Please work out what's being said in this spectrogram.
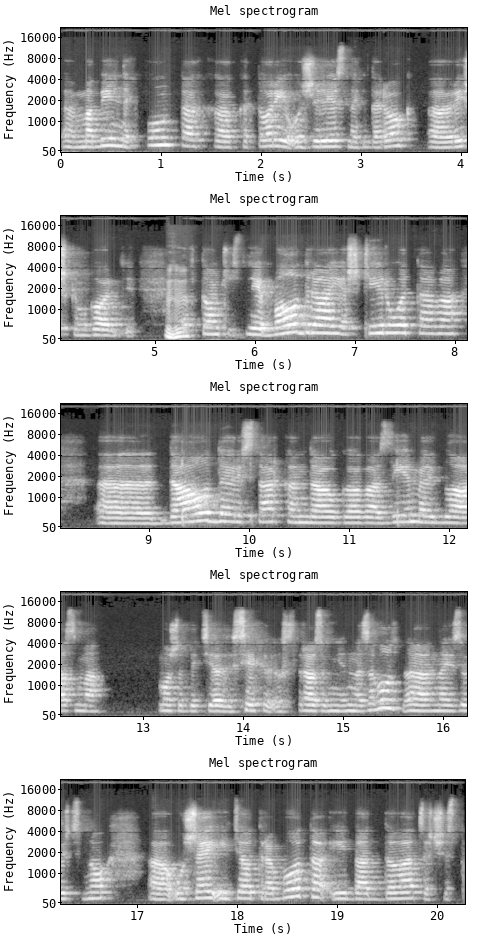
мобильных пунктах, которые у железных дорог в Рижском городе, угу. в том числе Бодрая, Шкиротова, Dauderi, Старкандаugava, Зиемельблазма, может быть, всех сразу не назову э, наизусть, но э, уже идет работа, и до 2026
